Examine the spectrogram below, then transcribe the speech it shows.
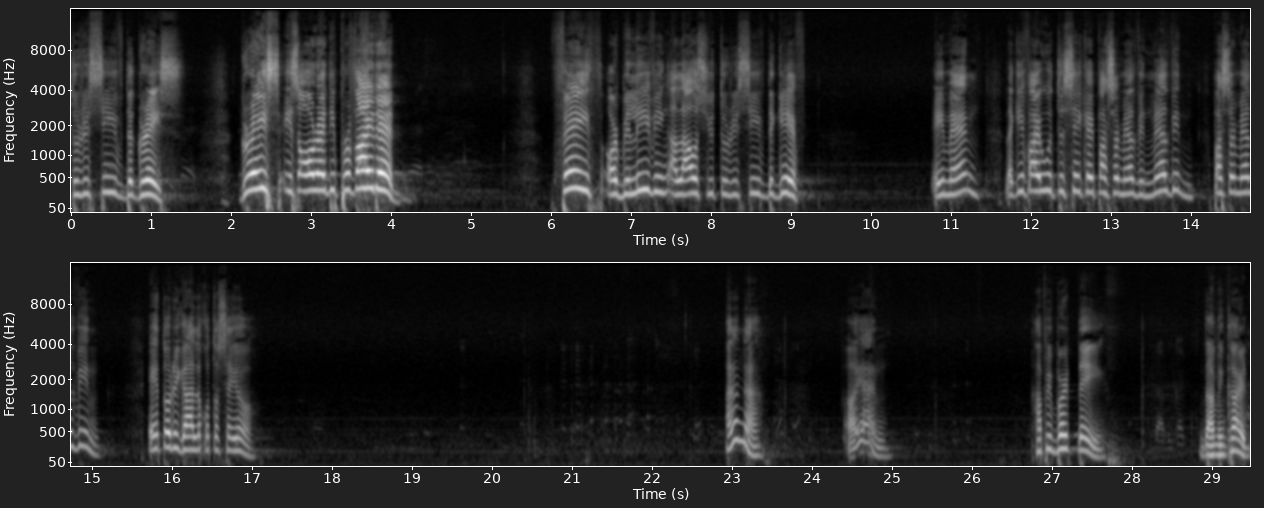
to receive the grace. Grace is already provided. Faith or believing allows you to receive the gift. Amen? Like if I would to say kay Pastor Melvin, Melvin, Pastor Melvin, eto regalo ko to sa iyo. Ano na? Oh, yan. Happy birthday. Daming card.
